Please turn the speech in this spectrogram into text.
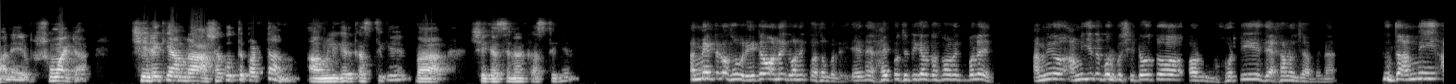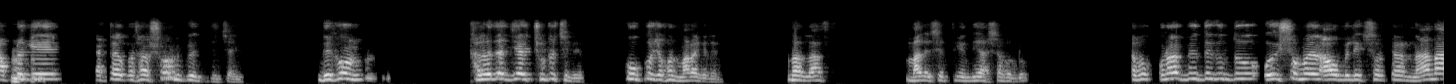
মানে সময়টা, সেটা কি আমরা আশা করতে পারতাম আওয়ামী লীগের কাছ থেকে বা শেখ হাসিনার কাছ থেকে? আমি একটা কথা বলি এটা অনেক অনেক কথা বলে হাইপোথেটিক্যাল কথা অনেক বলে আমিও আমি যেটা বলব সেটাও তো ঘটিয়ে দেখানো যাবে না। কিন্তু আমি আপনাকে একটা কথা স্মরণ করে দিতে চাই। দেখুন খালেদা জিয়ার ছোট ছিলেন কোকো যখন মারা গেলেন ওনার লাশ মালয়েশিয়া থেকে নিয়ে আসা হলো। এবং ওনার বিরুদ্ধে কিন্তু ওই সময়ের আওয়ামী লীগ সরকার নানা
